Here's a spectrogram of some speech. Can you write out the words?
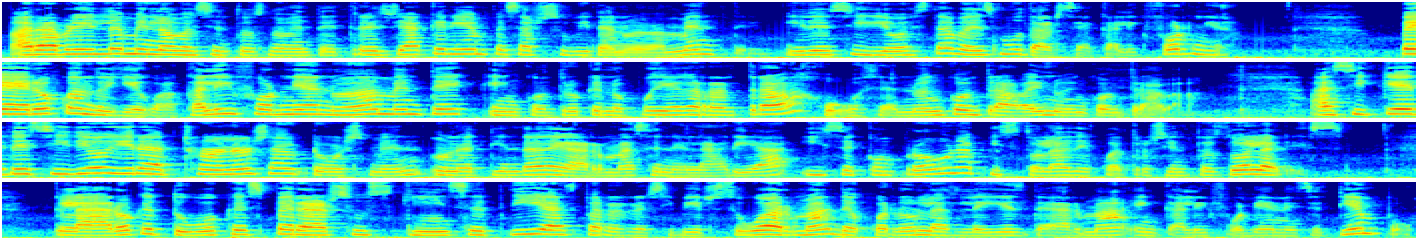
Para abril de 1993 ya quería empezar su vida nuevamente y decidió esta vez mudarse a California. Pero cuando llegó a California nuevamente encontró que no podía agarrar trabajo, o sea, no encontraba y no encontraba. Así que decidió ir a Turner's Outdoorsman, una tienda de armas en el área, y se compró una pistola de 400 dólares. Claro que tuvo que esperar sus 15 días para recibir su arma, de acuerdo a las leyes de arma en California en ese tiempo.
